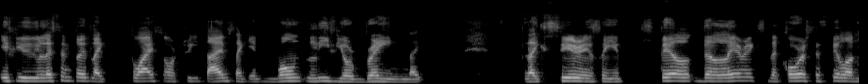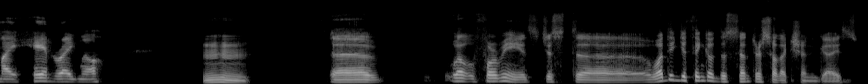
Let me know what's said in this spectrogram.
if you listen to it like twice or three times, like it won't leave your brain, like like seriously it's still the lyrics the chorus is still on my head right now mm-hmm Uh, well, for me, it's just uh, what did you think of the center selection, guys?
